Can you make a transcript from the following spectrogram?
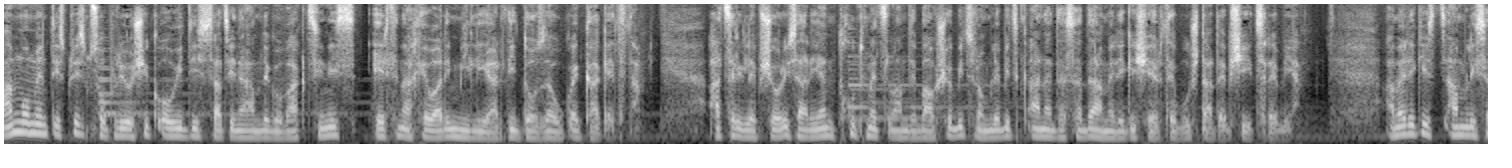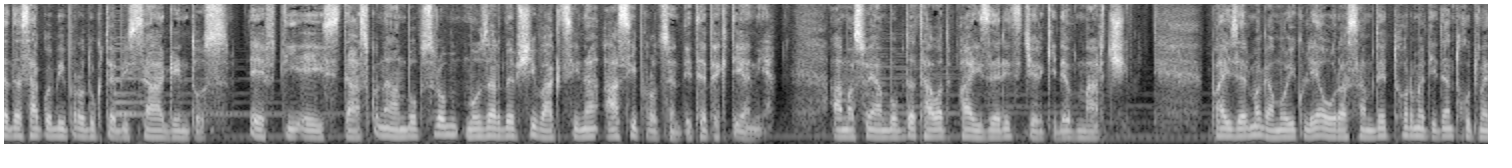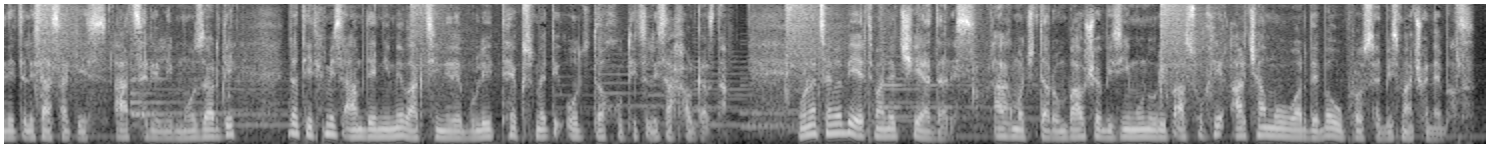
ამ მომენტისთვის მსოფლიოში კოვიდის საწინააღმდეგო ვაქცინის 1.5 მილიარდი დოზა უკვე გაკეთდა. აცრილებს შორის არიან 15 წლამდე ბავშვებიც, რომლებიც კანადასა და ამერიკის შეერთებულ შტატებში იცრებიან. ამერიკის წამლისა და საკვები პროდუქტების სააგენტოს FDA-ს დასკვნა ამბობს, რომ მოზარდებში ვაქცინა 100%-ით ეფექტიანია. ამასვე ამბობდა თავად Pfizer-იც ჯერ კიდევ მარტში. Pfizer-მა გამოიკვლია 200-მდე 12-დან 15 წლის ასაკის აცრილი მოზარდი და თითქმის ამდენიმე ვაქცინირებული 16-25 წლის ახალგაზრდა. მონაცემები ერთმანეთს შეადარეს. აღმოჩნდა, რომ ბავშვების იმუნური პასუხი არ ჩამოუვარდება უფროსების მაჩვენებელს.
